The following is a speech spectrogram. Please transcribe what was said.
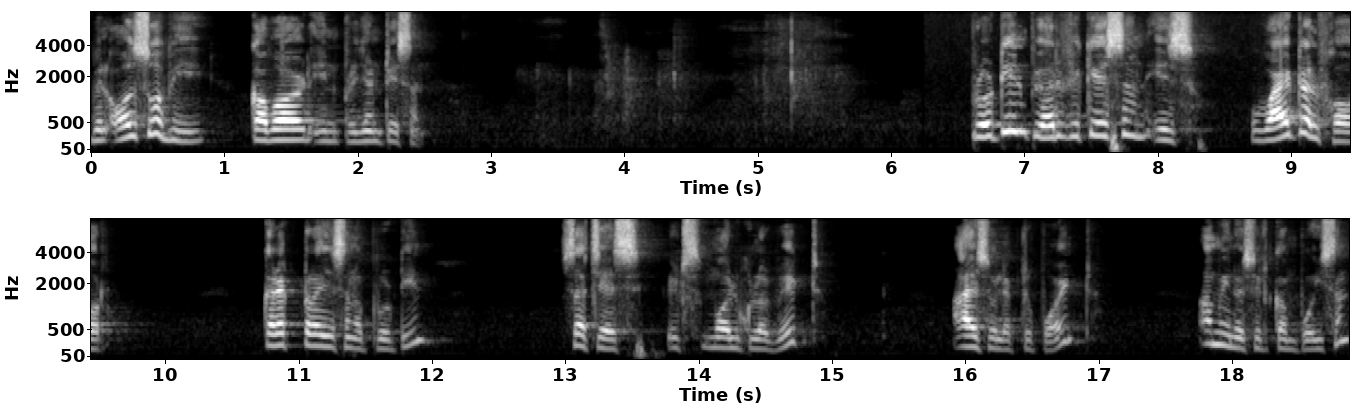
will also be covered in presentation. Protein purification is vital for characterization of protein. such as its molecular weight, isoelectric point, amino acid composition,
